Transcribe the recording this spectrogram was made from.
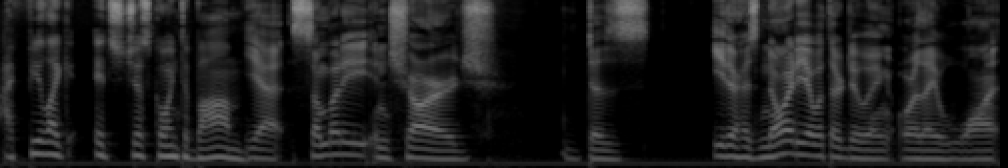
I feel like it's just going to bomb. Yeah, somebody in charge does either has no idea what they're doing or they want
